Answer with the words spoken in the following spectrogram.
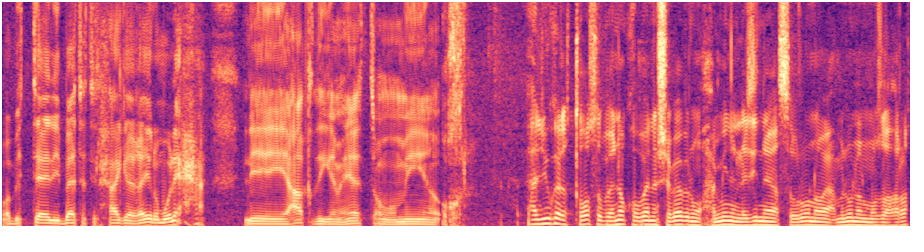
وبالتالي باتت الحاجة غير ملحة لعقد جمعيات عمومية أخرى. هل يوجد التواصل بينكم وبين الشباب المحامين الذين يصورون ويعملون المظاهرات؟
